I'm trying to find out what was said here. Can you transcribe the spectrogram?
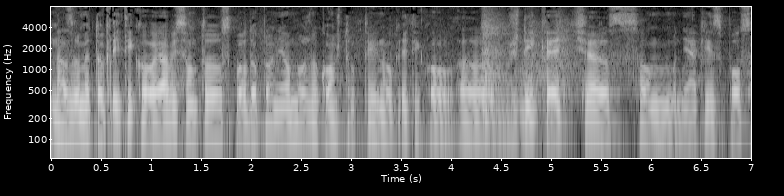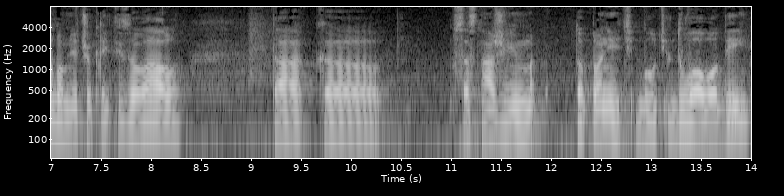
nazveme to kritikou, ja by som to skôr doplnil možno konštruktívnou kritikou. Eh, vždy, keď eh, som nejakým spôsobom niečo kritizoval, tak sa snažím doplniť buď dôvody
